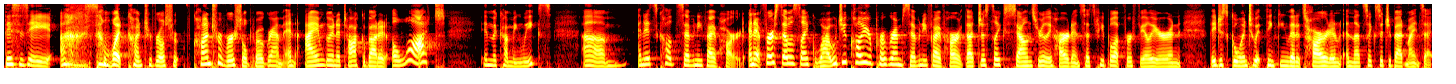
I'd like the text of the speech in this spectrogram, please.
This is a uh, somewhat controversial controversial program, and I am going to talk about it a lot in the coming weeks. Um, and it's called 75 Hard. And at first I was like, why would you call your program 75 Hard? That just like sounds really hard and sets people up for failure. And they just go into it thinking that it's hard. And, and that's like such a bad mindset.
